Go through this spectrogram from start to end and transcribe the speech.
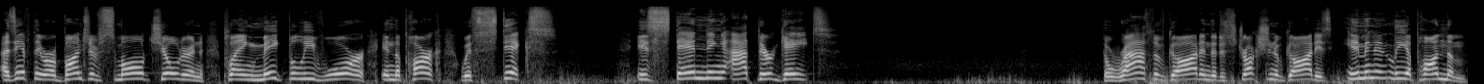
as if they were a bunch of small children playing make believe war in the park with sticks is standing at their gate. The wrath of God and the destruction of God is imminently upon them.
